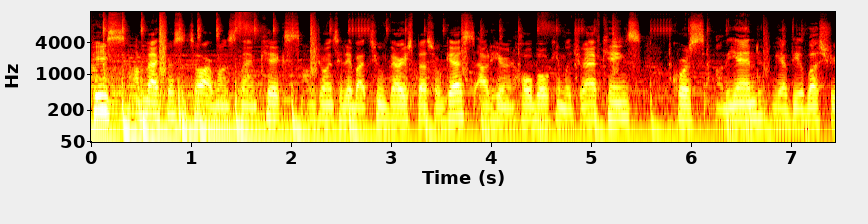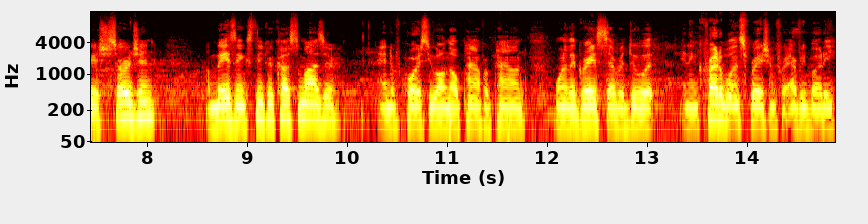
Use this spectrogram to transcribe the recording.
Peace, I'm Max Resetar, I run Slam Kicks. I'm joined today by two very special guests out here in Hoboken with DraftKings. Of course, on the end, we have the illustrious surgeon, amazing sneaker customizer, and of course, you all know pound for pound, one of the greatest to ever do it, an incredible inspiration for everybody,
